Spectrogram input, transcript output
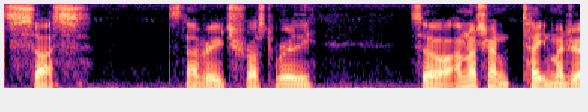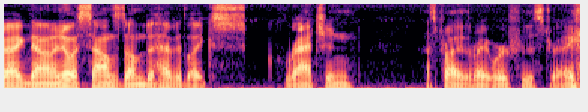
sus. It's not very trustworthy. So I'm not trying to tighten my drag down. I know it sounds dumb to have it like scratching. That's probably the right word for this drag.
